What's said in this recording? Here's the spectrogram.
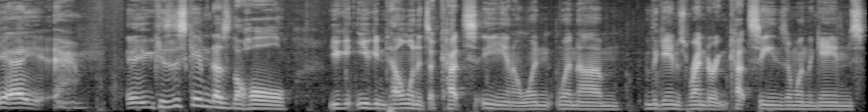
Yeah, because this game does the whole. You can, you can tell when it's a cut. You know when when um the game's rendering cutscenes and when the game's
